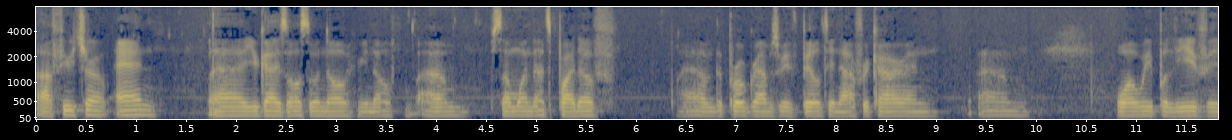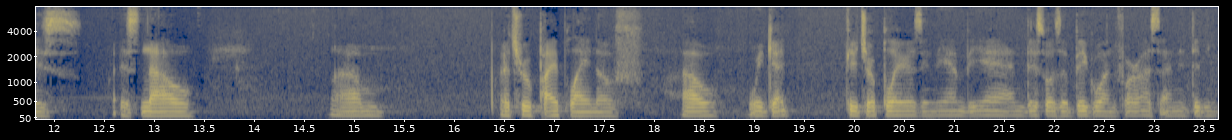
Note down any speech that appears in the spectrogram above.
our future. And uh, you guys also know, you know, um, someone that's part of um, the programs we've built in Africa and um, what we believe is is now a true pipeline of how we get future players in the NBA, and this was a big one for us, and it didn't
